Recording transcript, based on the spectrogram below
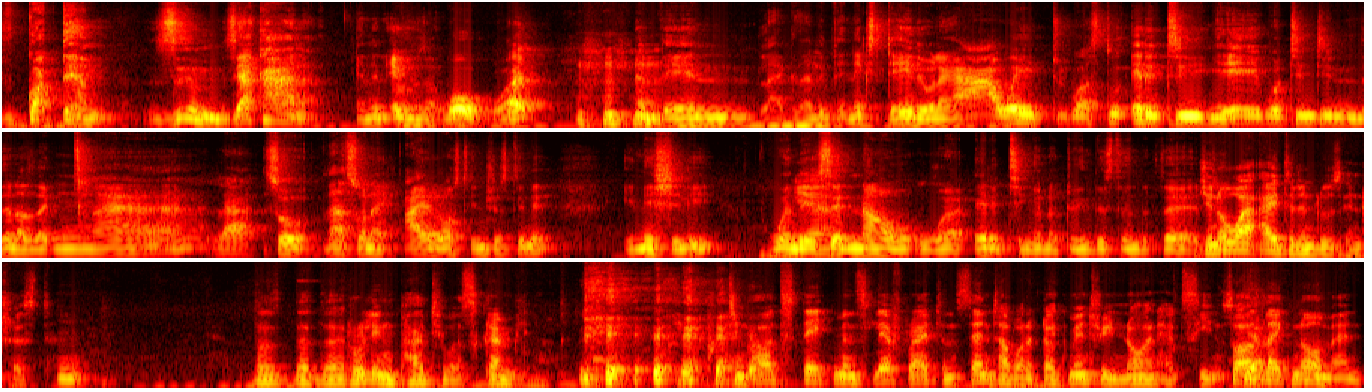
we've got them, Zim, Zakala. And then everyone's like, whoa, what? and then, like, the next day, they were like, ah, wait, we're still editing. Yeah, what Tintin? And then I was like, nah, la. So that's when I, I lost interest in it initially. When Yeah. they said now we're editing and are doing this and the third. Do you know why I didn't lose interest? Hmm. The, the the ruling party was scrambling, putting out statements left, right, and center about a documentary no one had seen. So I was Yeah. like, no, man,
